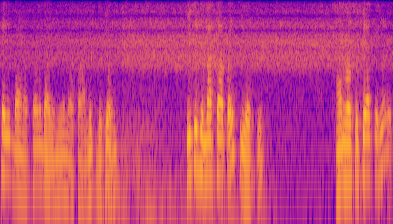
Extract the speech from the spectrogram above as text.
headed by an attorney by the name of uh, Nick Jones. He took the matter quite seriously and was prepared to hear it.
